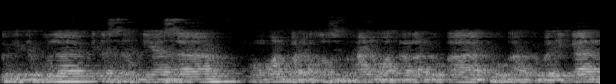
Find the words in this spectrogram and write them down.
Begitu pula kita senantiasa memohon pada Allah Subhanahu Wa Taala doa doa kebaikan.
